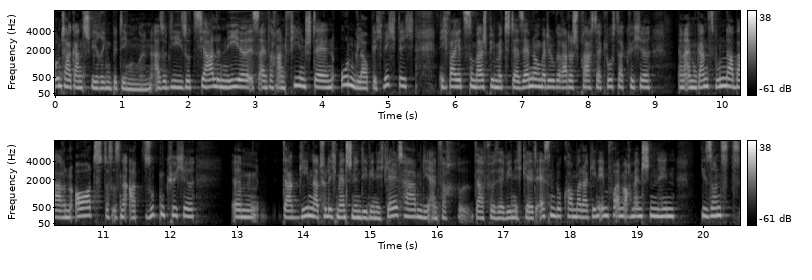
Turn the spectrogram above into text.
unter ganz schwierigen Bedingungen. Also die soziale Nähe ist einfach an vielen Stellen unglaublich wichtig. Ich war jetzt zum Beispiel mit der Sendung, bei der du gerade sprachst, der Klosterküche, an einem ganz wunderbaren Ort. Das ist eine Art Suppenküche. Ähm, da gehen natürlich Menschen hin, die wenig Geld haben, die einfach dafür sehr wenig Geld essen bekommen. Aber da gehen eben vor allem auch Menschen hin, die sonst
